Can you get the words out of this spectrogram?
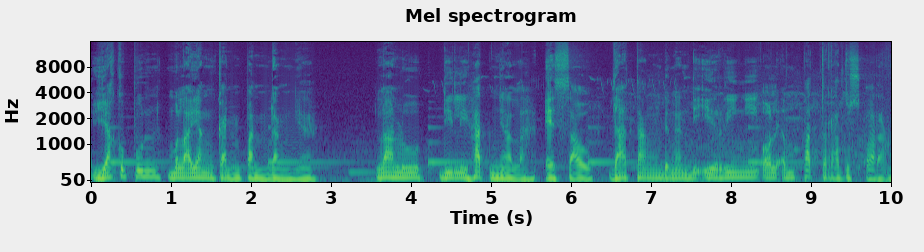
Yakub pun melayangkan pandangnya. Lalu dilihatnyalah Esau datang dengan diiringi oleh empat ratus orang.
